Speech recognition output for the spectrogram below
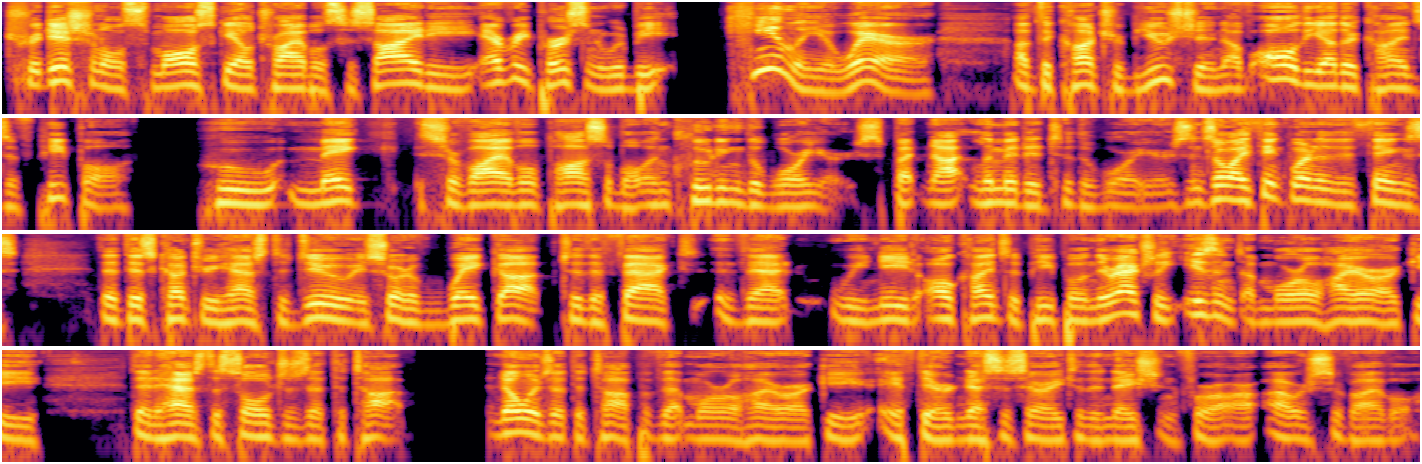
traditional small-scale tribal society, every person would be keenly aware of the contribution of all the other kinds of people who make survival possible, including the warriors, but not limited to the warriors. And so I think one of the things that this country has to do is sort of wake up to the fact that we need all kinds of people. And there actually isn't a moral hierarchy that has the soldiers at the top. No one's at the top of that moral hierarchy if they're necessary to the nation for our, our survival.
